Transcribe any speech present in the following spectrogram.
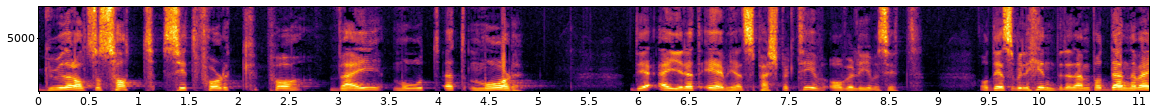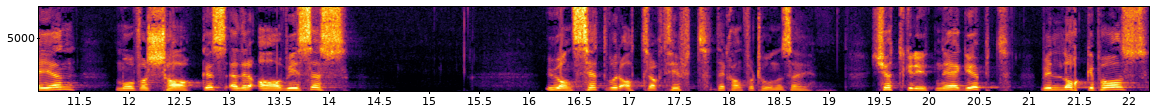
Gud har altså satt sitt folk på vei mot et mål. De eier et evighetsperspektiv over livet sitt. Og det som vil hindre dem på denne veien, må forsakes eller avvises. Uansett hvor attraktivt det kan fortone seg. Kjøttgrytene i Egypt vil lokke på oss,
